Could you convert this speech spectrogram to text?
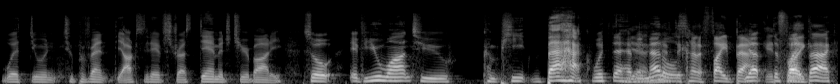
with doing to prevent the oxidative stress damage to your body. So if you want to compete back with the heavy Yeah, metals, to kind of fight back. Yep, to fight like back.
